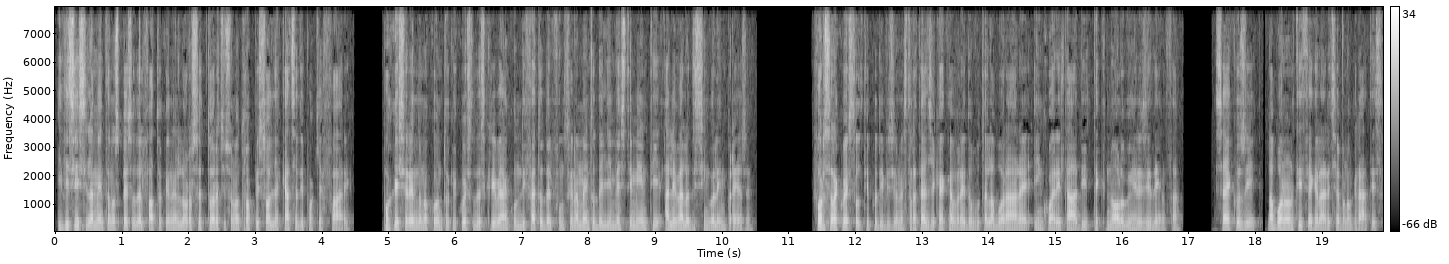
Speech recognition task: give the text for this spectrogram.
I VC si lamentano spesso del fatto che nel loro settore ci sono troppi soldi a caccia di pochi affari, Pochi si rendono conto che questo descrive anche un difetto del funzionamento degli investimenti a livello di singole imprese. Forse era questo il tipo di visione strategica che avrei dovuto elaborare in qualità di tecnologo in residenza. Se è così, la buona notizia è che la ricevono gratis.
